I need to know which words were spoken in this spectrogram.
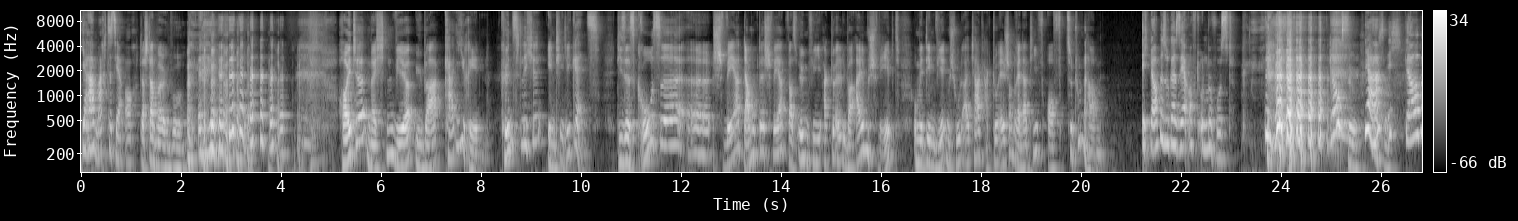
Ja, macht es ja auch. Da stand mal irgendwo. Heute möchten wir über KI reden. Künstliche Intelligenz. Dieses große äh, Schwert, Damoklesschwert, was irgendwie aktuell über allem schwebt und mit dem wir im Schulalltag aktuell schon relativ oft zu tun haben. Ich glaube sogar sehr oft unbewusst. Glaubst du? Ja, Glaubst du? ich glaube,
